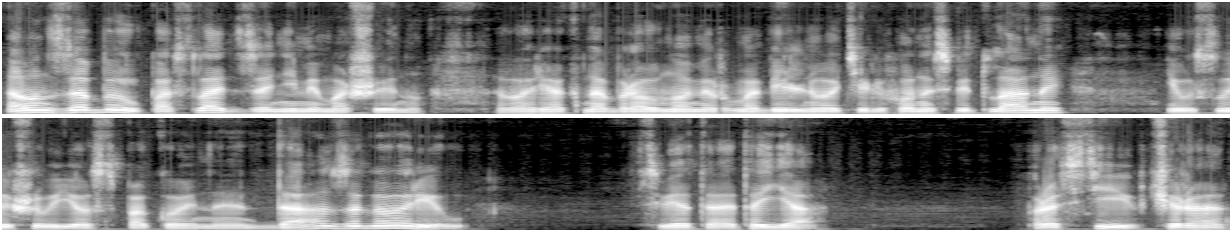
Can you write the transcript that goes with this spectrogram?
а он забыл послать за ними машину. Варяг набрал номер мобильного телефона Светланы и, услышав ее спокойное «да», заговорил. «Света, это я. Прости, вчера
